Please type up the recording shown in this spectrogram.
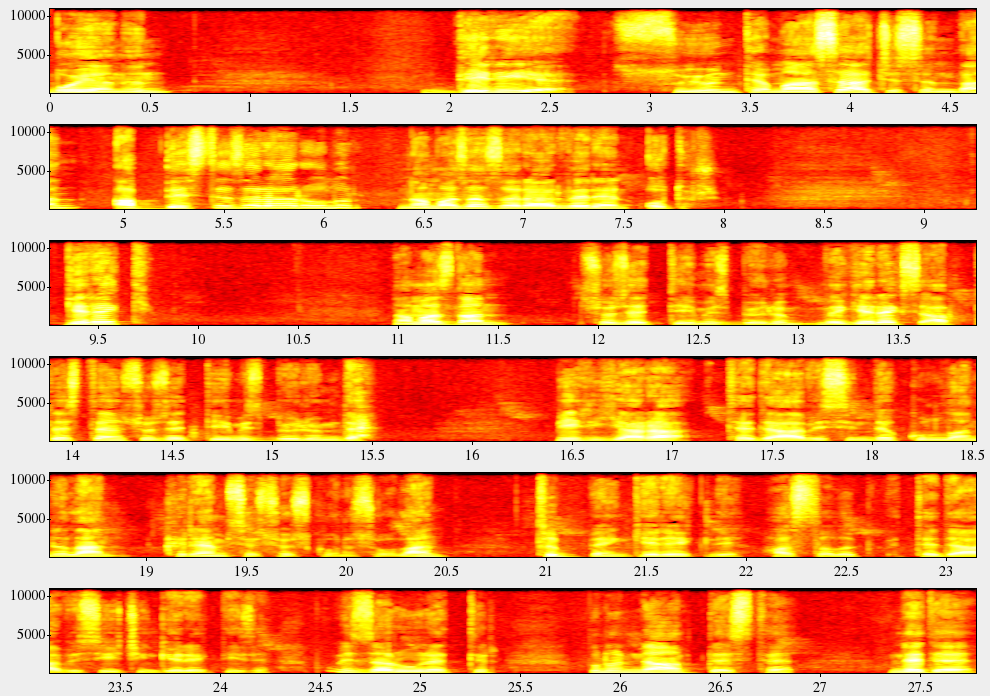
boyanın deriye suyun teması açısından abdeste zararı olur. Namaza zarar veren odur. Gerek namazdan söz ettiğimiz bölüm ve gerekse abdestten söz ettiğimiz bölümde bir yara tedavisinde kullanılan kremse söz konusu olan tıbben gerekli hastalık tedavisi için gerekliyse bu bir zarurettir. Bunun ne abdeste ne de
